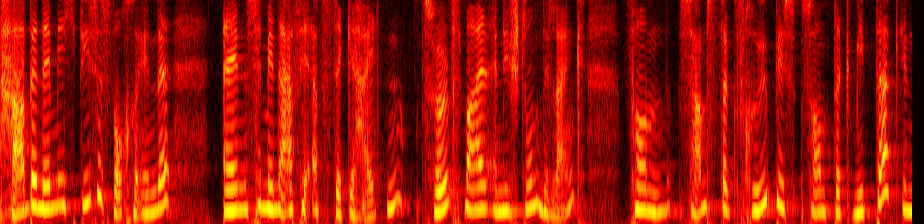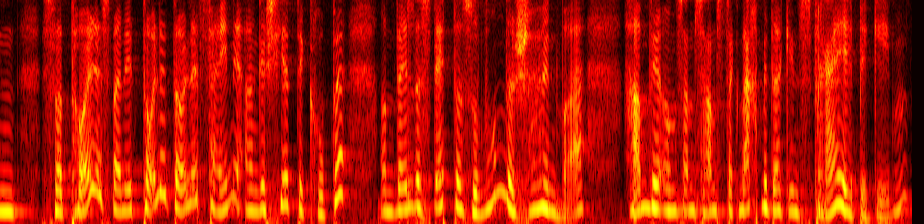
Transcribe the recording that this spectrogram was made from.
habe nämlich dieses Wochenende ein Seminar für Ärzte gehalten, zwölfmal eine Stunde lang, von Samstag früh bis Sonntagmittag. In, es war toll, es war eine tolle, tolle, feine, engagierte Gruppe. Und weil das Wetter so wunderschön war, haben wir uns am Samstagnachmittag ins Freie begeben.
